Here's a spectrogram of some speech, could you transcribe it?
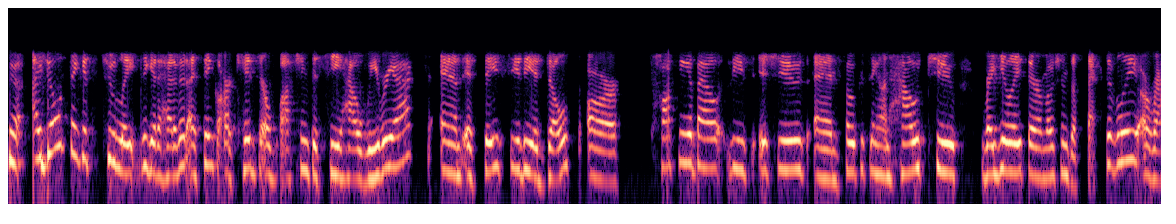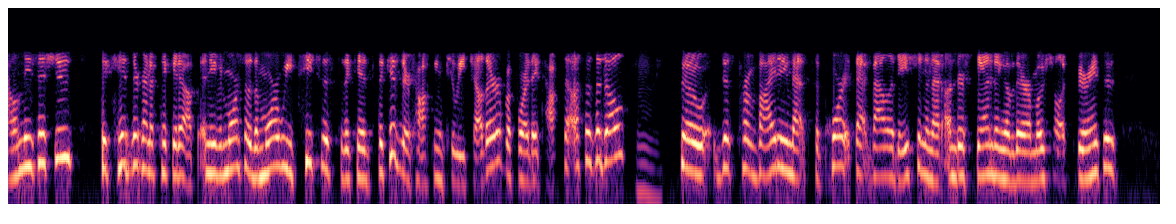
Yeah, I don't think it's too late to get ahead of it. I think our kids are watching to see how we react and if they see the adults are talking about these issues and focusing on how to regulate their emotions effectively around these issues, the kids are going to pick it up. And even more so, the more we teach this to the kids, the kids are talking to each other before they talk to us as adults. Mm. So just providing that support, that validation, and that understanding of their emotional experiences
